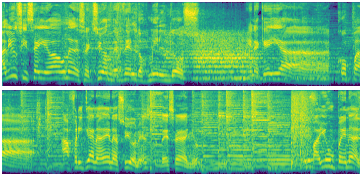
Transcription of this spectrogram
Aliu se llevaba una decepción desde el 2002. En aquella Copa Africana de Naciones de ese año, falló un penal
